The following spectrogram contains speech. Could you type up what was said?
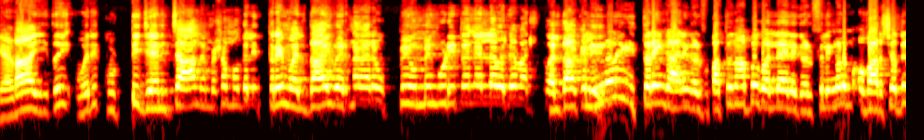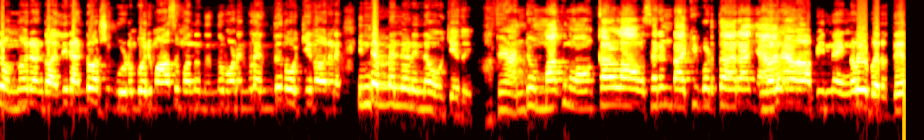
എടാ ഇത് ഒരു കുട്ടി ജനിച്ച ആ നിമിഷം മുതൽ ഇത്രയും വലുതായി വരുന്ന വരെ ഉപ്പയും ഉമ്മയും കൂടിയിട്ട് അല്ല വലിയ വലുതാക്കൽ? നിങ്ങൾ ഇത്രയും കാലം ഗൾഫ് പത്ത് നാൽപ്പത് കൊല്ലമായില്ലേ ഗൾഫിൽ നിങ്ങൾ വർഷത്തിൽ ഒന്നോ രണ്ടോ അല്ലെങ്കിൽ രണ്ടു വർഷം കൂടുമ്പോൾ ഒരു മാസം വന്ന് നിന്ന് പോകണം നിങ്ങൾ എന്ത് നോക്കിയെന്ന് പറയണേ? എന്റെ അമ്മ തന്നെയാണ് എന്നെ നോക്കിയത്. അതെ എന്റെ ഉമ്മാക്ക് നോക്കാനുള്ള അവസരം ഉണ്ടാക്കി കൊടുത്ത ആരാ ആ പിന്നെ നിങ്ങൾ വെറുതെ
